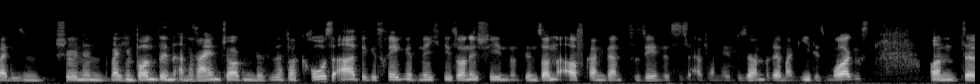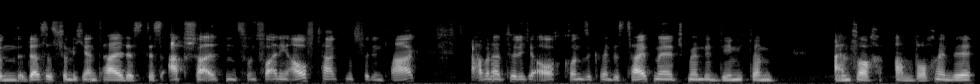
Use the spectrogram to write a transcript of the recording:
bei diesem schönen, weil ich in Bonn bin, am Rhein joggen, das ist einfach großartig. Es regnet nicht, die Sonne schien und den Sonnenaufgang dann zu sehen, das ist einfach eine besondere Magie des Morgens. Und ähm, das ist für mich ein Teil des, des Abschaltens und vor allen Dingen Auftankens für den Tag, aber natürlich auch konsequentes Zeitmanagement, indem ich dann einfach am Wochenende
